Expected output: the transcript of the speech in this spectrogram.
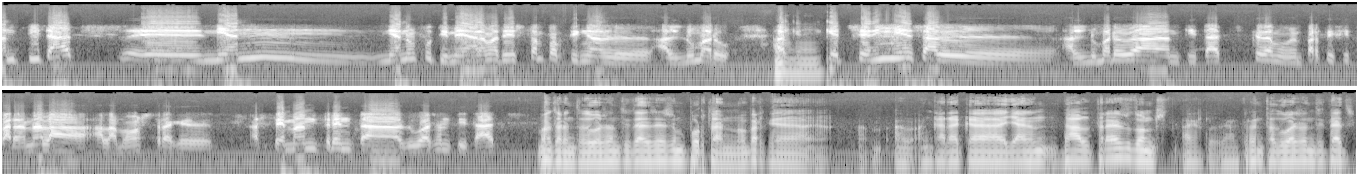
entitats eh, n'hi ha, n'hi ha un fotimer, ara mateix tampoc tinc el, el número. El que, Mhm. que et sé dir és el, el número d'entitats que de moment participaran a la, a la mostra, que estem en 32 entitats. Home, 32 entitats és important, no? Perquè encara que hi ha d'altres, doncs, a 32 entitats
